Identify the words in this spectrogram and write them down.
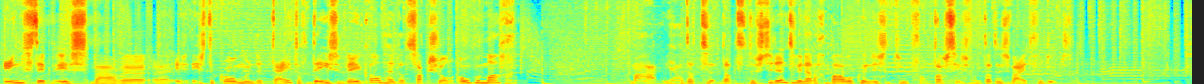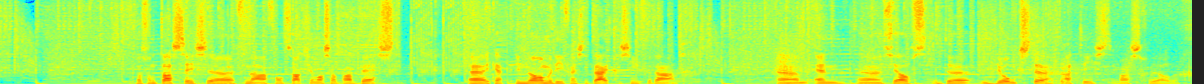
Eén stip is, waar we, eh, is, is de komende tijd, of deze week al, hè, dat Saxion open mag. Maar ja, dat, dat de studenten weer naar de gebouwen kunnen is natuurlijk fantastisch, want dat is waar je het voor doet. Het was fantastisch eh, vanavond. Saxion was op haar best. Eh, ik heb enorme diversiteit gezien vandaag. Ehm, en eh, zelfs de jongste artiest was geweldig.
